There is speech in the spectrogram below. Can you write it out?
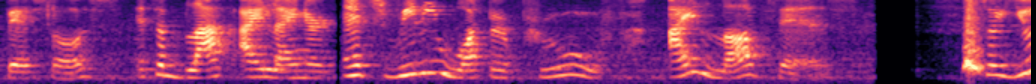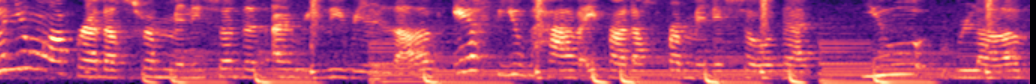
pesos. It's a black eyeliner and it's really waterproof. I love this. So, yun yung mga products from Miniso that I really, really love. If you have a product from Miniso that you love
